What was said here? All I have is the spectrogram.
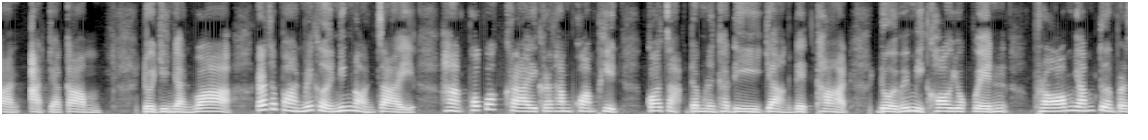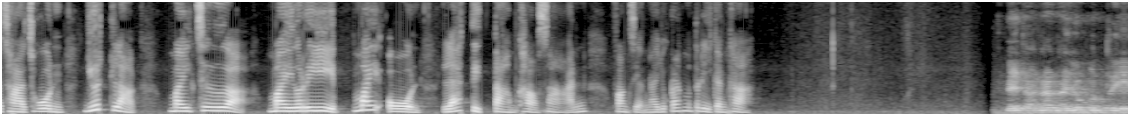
การอาชญากรรม โดยยืนยันว่ารัฐบาลไม่เคยนิ่งนอนใจ หากพบว่าใครกระทำความผิดก็จะดำเนินคดีอย่างเด็ดขาด โดยไม่มีข้อยกเว้น พร้อมย้ำเตือนประชาชน ยึดหลัก ไม่เชื่อ ไม่รีบ ไม่โอน และติดตามข่าวสาร ฟังเสียงนายกรัฐมนตรีกันค่ะในฐานะนายกรัฐมนตรี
